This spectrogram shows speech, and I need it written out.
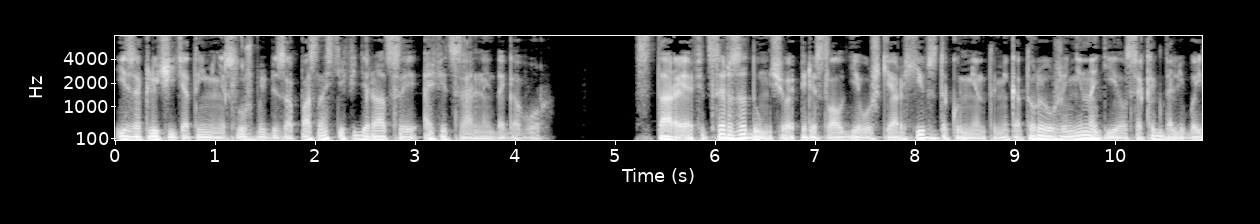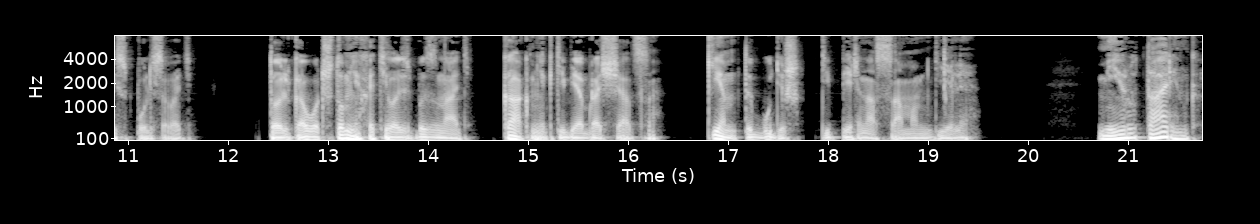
и заключить от имени Службы безопасности Федерации официальный договор. Старый офицер задумчиво переслал девушке архив с документами, которые уже не надеялся когда-либо использовать. Только вот что мне хотелось бы знать, как мне к тебе обращаться? Кем ты будешь теперь на самом деле? Миру Таринг.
